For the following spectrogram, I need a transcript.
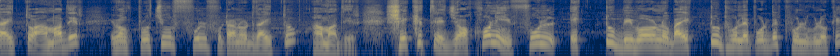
দায়িত্ব আমাদের এবং প্রচুর ফুল ফোটানোর দায়িত্ব আমাদের। সেক্ষেত্রে যখনই ফুল একটু বিবর্ণ বা একটু ঢলে পড়বে, ফুলগুলোকে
